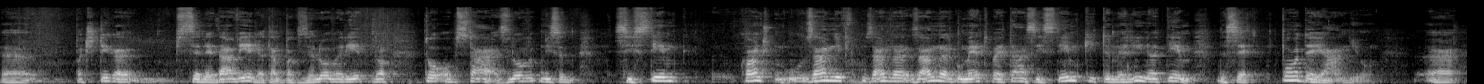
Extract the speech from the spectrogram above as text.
Eh, pač tega se ne da vedeti, ampak zelo verjetno to obstaja. Zelo, mislim, sistem, konč, zadnji, zadnji, zadnji argument pa je ta sistem, ki temelji na tem, da se po dejanju uh,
